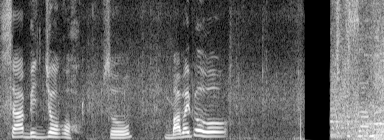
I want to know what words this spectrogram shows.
sa video ko. So, bye bye po! Sama.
